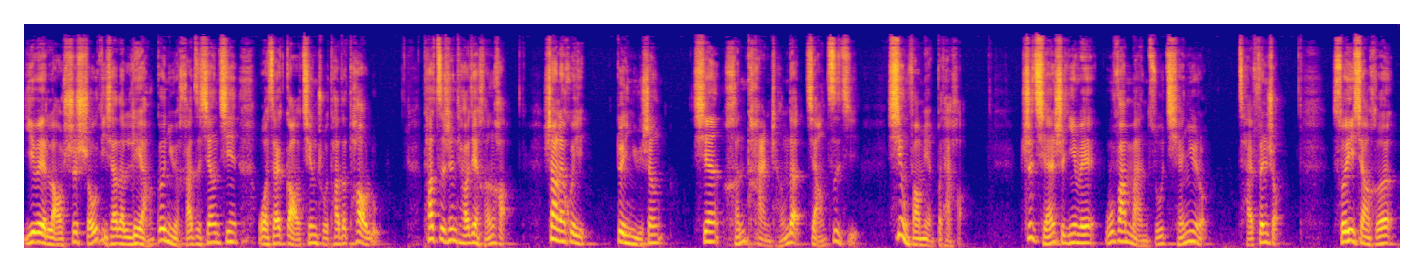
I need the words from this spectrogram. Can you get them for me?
一位老师手底下的两个女孩子相亲，我才搞清楚他的套路。他自身条件很好，上来会对女生先很坦诚的讲自己性方面不太好，之前是因为无法满足前女友才分手，所以想和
